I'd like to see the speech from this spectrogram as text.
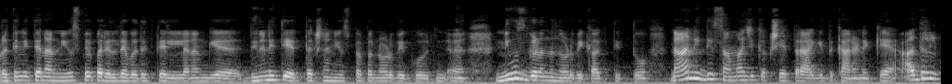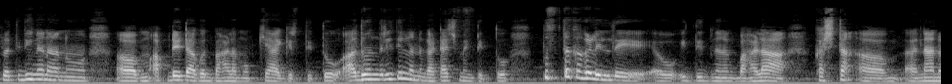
ಪ್ರತಿನಿತ್ಯ ನಾನು ನ್ಯೂಸ್ ಪೇಪರ್ ಇಲ್ಲದೆ ಬದುಕ್ತಿರ್ಲಿಲ್ಲ ನನಗೆ ದಿನನಿತ್ಯ ಎದ್ದ ತಕ್ಷಣ ನ್ಯೂಸ್ ಪೇಪರ್ ನೋಡಬೇಕು ನ್ಯೂಸ್ಗಳನ್ನು ನೋಡಬೇಕಾಗ್ತಿತ್ತು. ನಾನಿದ್ದು ಸಾಮಾಜಿಕ ಕ್ಷೇತ್ರ ಆಗಿದ್ದ ಕಾರಣಕ್ಕೆ, ಅದರಲ್ಲಿ ಪ್ರತಿದಿನ ನಾನು ಅಪ್ಡೇಟ್ ಆಗೋದು ಬಹಳ ಮುಖ್ಯ ಆಗಿರ್ತಿತ್ತು. ಅದೊಂದು ರೀತಿಯಲ್ಲಿ ನನಗೆ ಅಟ್ಯಾಚ್ಮೆಂಟ್ ಇತ್ತು. ಪುಸ್ತಕಗಳಿಲ್ಲದೆ ಇದ್ದಿದ್ದು ನನಗೆ ಬಹಳ ಕಷ್ಟ. ನಾನು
